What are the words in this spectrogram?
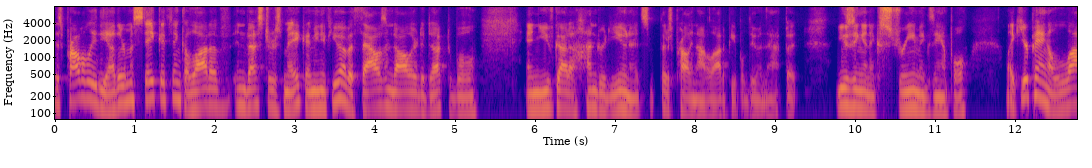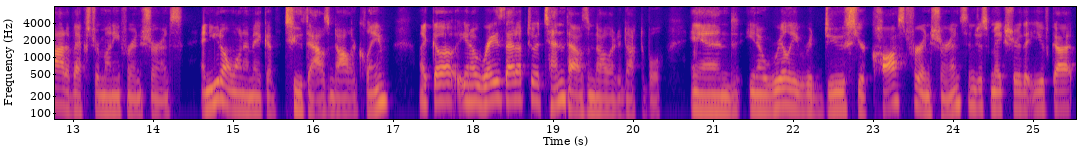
is probably the other mistake I think a lot of investors make. I mean, if you have a $1,000 deductible, and you've got 100 units, there's probably not a lot of people doing that. But using an extreme example, like you're paying a lot of extra money for insurance and you don't want to make a $2,000 claim, like go, you know, raise that up to a $10,000 deductible and, you know, really reduce your cost for insurance and just make sure that you've got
